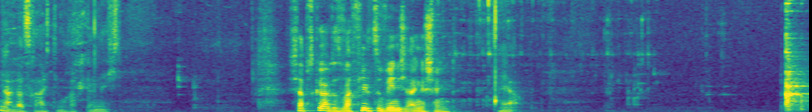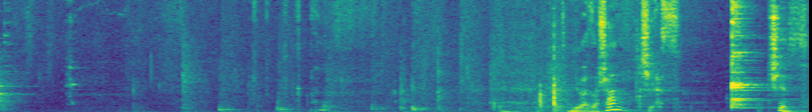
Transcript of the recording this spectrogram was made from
Na, das reicht dem Raptor nicht. Ich habe es gehört, es war viel zu wenig eingeschenkt. Ja. Lieber Sascha, cheers. Cheers.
